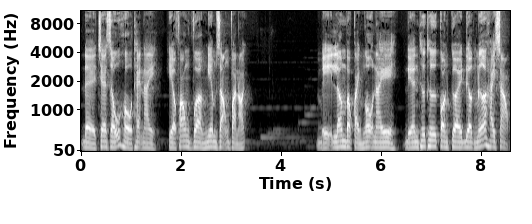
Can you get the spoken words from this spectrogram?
Để che giấu hổ thẹn này Hiểu Phong vừa nghiêm giọng và nói Bị lâm vào cảnh ngộ này Điền Thư Thư còn cười được nữa hay sao?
